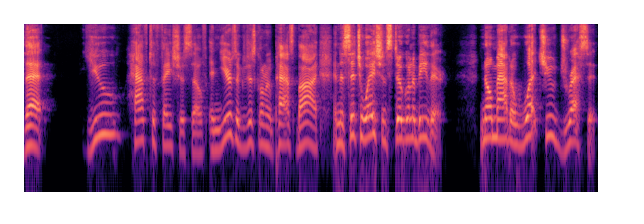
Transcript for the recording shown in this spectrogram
that you have to face yourself and years are just going to pass by and the situation's still going to be there no matter what you dress it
